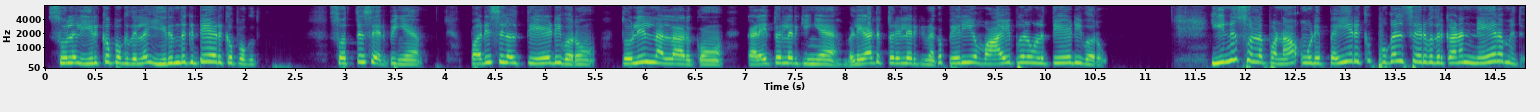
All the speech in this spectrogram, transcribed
சூழல் இருக்க போகுது இல்லை இருந்துக்கிட்டே இருக்க போகுது. சொத்து சேர்ப்பீங்க. பரிசுகள் தேடி வரும். தொழில் நல்லா இருக்கும். கலைத்துறையில் இருக்கீங்க. விளையாட்டுத் துறையில இருக்கீங்கனாக்கா பெரிய வாய்ப்புகள் உங்களை தேடி வரும். இன்னும் சொல்லப்போனால் உங்களுடைய பெயருக்கு புகழ் சேருவதற்கான நேரம் இது.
